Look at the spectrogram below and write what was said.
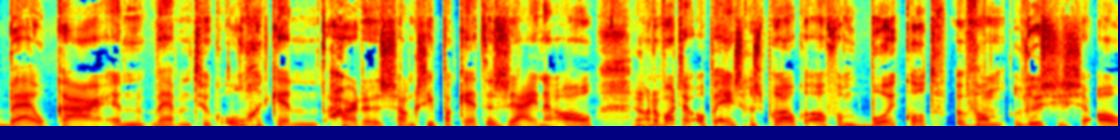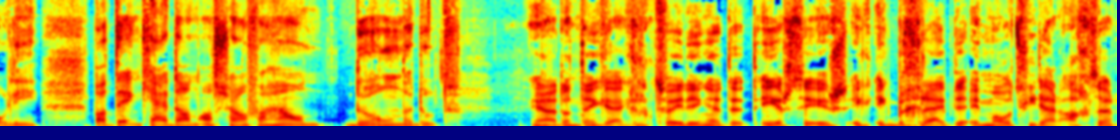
bij elkaar. En we hebben natuurlijk ongekend harde sanctiepakketten zijn er al. Ja. Maar er wordt er opeens gesproken over een boycott van Russische olie. Wat denk jij dan als zo'n verhaal de ronde doet? Ja, dan denk ik eigenlijk twee dingen. Het eerste is, ik, ik begrijp de emotie daarachter.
